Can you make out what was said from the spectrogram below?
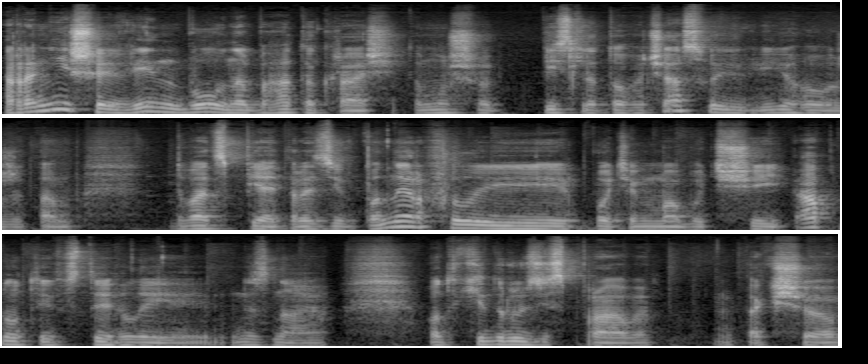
раніше він був набагато кращий, тому що після того часу його вже там 25 разів понерфили, потім, мабуть, ще й апнути встигли, не знаю. От такі друзі справи. Так що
